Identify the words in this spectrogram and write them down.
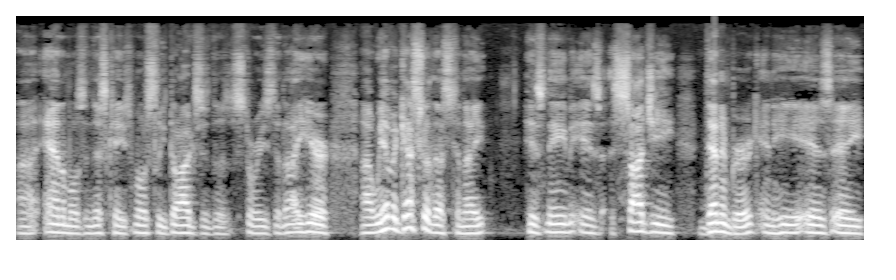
uh, animals. In this case, mostly dogs, are the stories that I hear. Uh, we have a guest with us tonight. His name is Sagi Denenberg, and he is a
